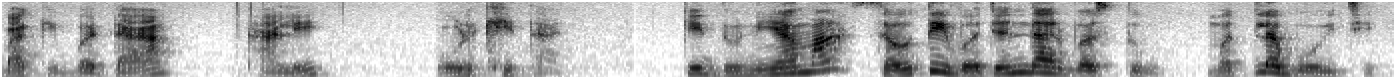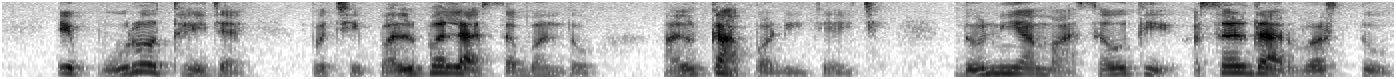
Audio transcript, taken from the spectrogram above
બાકી બધા ખાલી ઓળખીતા કે દુનિયામાં સૌથી વજનદાર વસ્તુ મતલબ હોય છે, એ પૂરો થઈ જાય, પછી ભલભલા સંબંધો હલકા પડી જાય છે. દુનિયામાં સૌથી અસરદાર વસ્તુ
